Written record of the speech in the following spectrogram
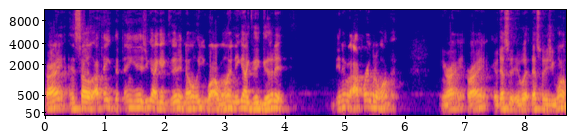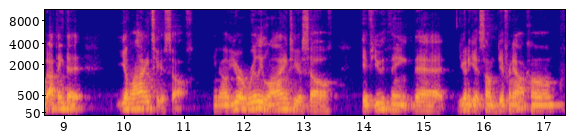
All right. And so I think the thing is you got to get good at knowing who you are. One, you got to get good at being able to operate with a woman. You're right, right? If that's what that's what it is you want. But I think that you're lying to yourself. You know, you're really lying to yourself if you think that you're going to get some different outcome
